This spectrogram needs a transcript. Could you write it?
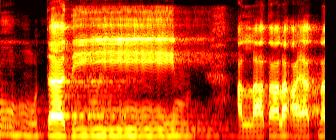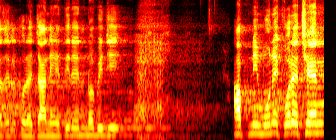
মুহতাদিন আল্লাহ তাআলা আয়াত নাজিল করে জানিয়ে দিলেন, নবীজি, আপনি মনে করেছেন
